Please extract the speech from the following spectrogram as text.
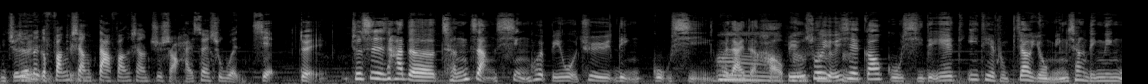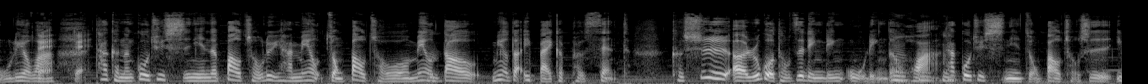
你觉得那个方向大方向至少还算是稳健。对，就是它的成长性会比我去领股息会来得好。嗯、比如说有一些高股息的 ETF 比较有名，像零零五六啊，对，对它可能过去十年的报酬率还没有总报酬哦，没有到、嗯、没有到一百个 percent。可是呃，如果投资零零五零的话，嗯嗯嗯、它过去十年总报酬是一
